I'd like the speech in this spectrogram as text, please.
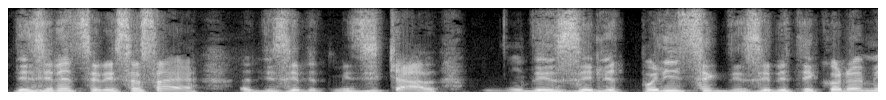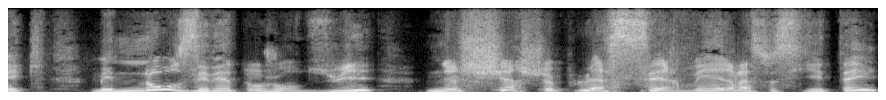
Des élites, c'est nécessaire. Des élites médicales, des élites politiques, des élites économiques. Mais nos élites aujourd'hui ne cherchent plus à servir la société,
